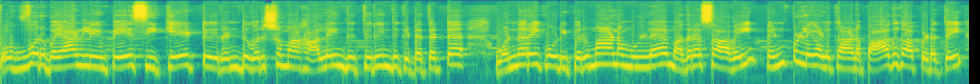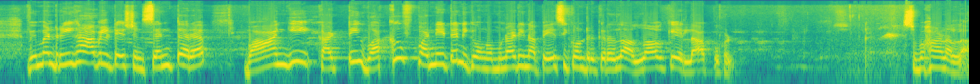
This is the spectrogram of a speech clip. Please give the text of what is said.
ஒவ்வொரு பயான்லையும் பேசி கேட்டு ரெண்டு வருஷமாக அலைந்து திரிந்து கிட்டத்தட்ட ஒன்றரை கோடி பெருமானம் உள்ள மதரசாவை பெண் பிள்ளைகளுக்கான பாதுகாப்பிடத்தை விமன் ரீஹாபிலிட்டேஷன் சென்டரை வாங்கி கட்டி வக்குஃப் பண்ணிட்டு இன்னைக்கு உங்க முன்னாடி நான் பேசிக்கொண்டிருக்கிறதுல அல்லாவுக்கே எல்லா புகழ் சுபஹானல்லா.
